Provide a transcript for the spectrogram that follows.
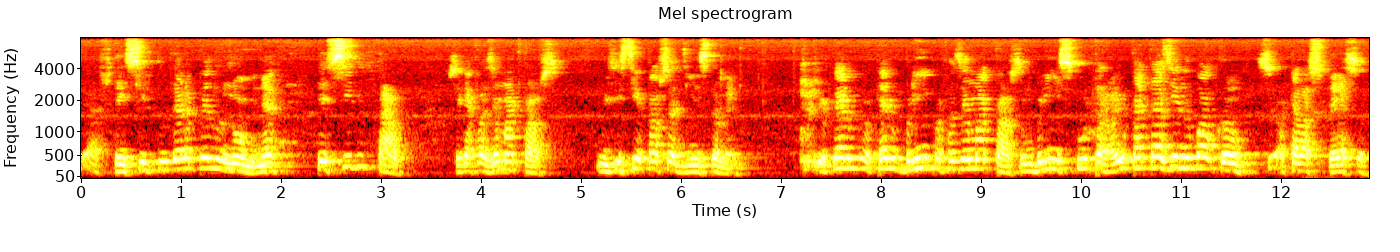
Os tecido tudo era pelo nome, né? Tecido tal. Você quer fazer uma calça. Não existia calça jeans também. Eu quero, eu quero brim para fazer uma calça, um brim escuro. Aí o cara trazia no balcão aquelas peças,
